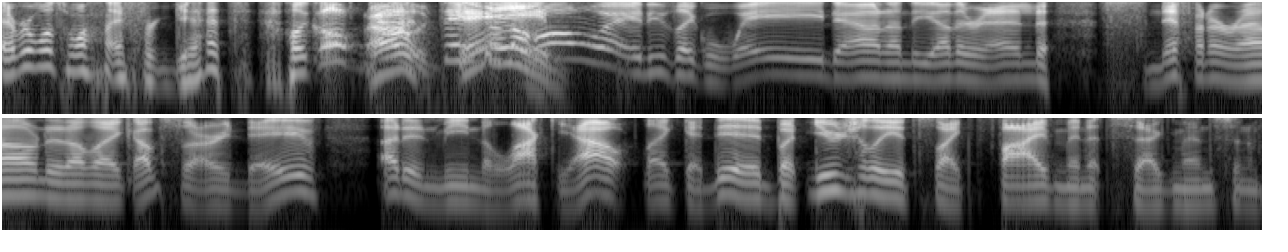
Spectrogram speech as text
Every once in a while, I forget. Like, oh God, Oh, in the hallway, and he's like way down on the other end, sniffing around, and I'm like, I'm sorry, Dave. I didn't mean to lock you out like I did, but usually it's like five minute segments, and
